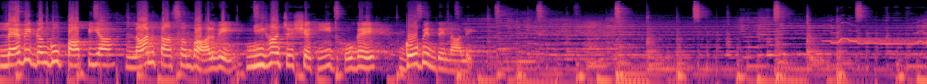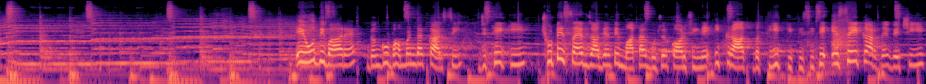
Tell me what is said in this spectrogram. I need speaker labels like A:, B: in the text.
A: ਲੈ ਵੇ ਗੰਗੂ ਪਾਪੀਆ ਲਾਨਤਾਂ ਸੰਭਾਲਵੇ ਨੀਹਾਂ 'ਚ ਸ਼ਹੀਦ ਹੋ ਗਏ ਗੋਬਿੰਦ ਦੇ ਲਾਲੇ। ਇਹ ਉਹ ਦੀਵਾਰ ਹੈ, ਗੰਗੂ ਬਾਹਮਣ ਦਾ ਘਰ ਸੀ, ਜਿੱਥੇ ਕਿ ਛੋਟੇ ਸਾਹਿਬਜ਼ਾਦਿਆਂ ਤੇ ਮਾਤਾ ਗੁਜਰ ਕੌਰ ਜੀ ਨੇ ਇੱਕ ਰਾਤ ਬਤੀਤ ਕੀਤੀ ਸੀ ਤੇ ਇਸੇ ਘਰ ਦੇ ਵਿੱਚ ਹੀ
